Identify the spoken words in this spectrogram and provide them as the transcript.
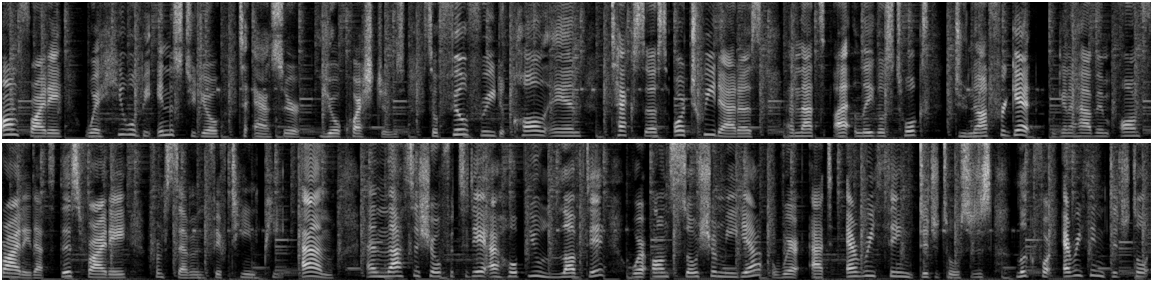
on Friday, where he will be in the studio to answer your questions. So feel free to call in, text us, or tweet at us, and that's at Lagos Talks. Do not forget, we're gonna have him on Friday. That's this Friday from 7:15 p.m. And that's the show for today. I hope you loved it. We're on social media. We're at Everything Digital. So just look for Everything Digital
